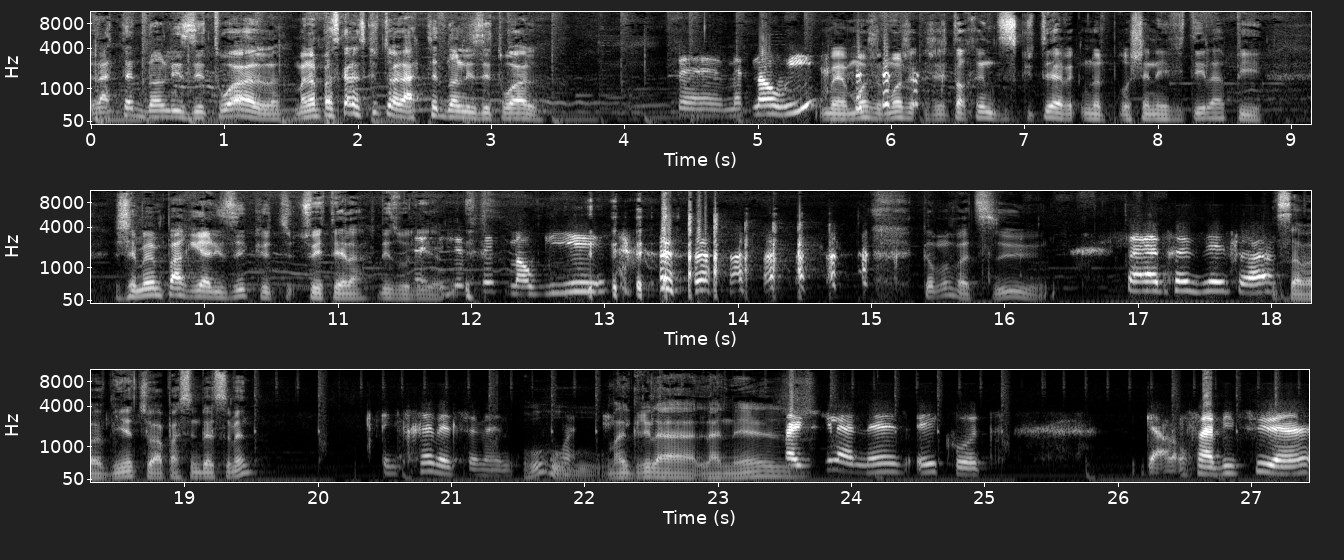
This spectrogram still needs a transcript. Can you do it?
La tête dans les étoiles. Madame Pascal, est-ce que tu as la tête dans les étoiles? Ben, maintenant, oui. Mais moi, je, moi, j'étais en train de discuter avec notre prochain invité, là, puis j'ai même pas réalisé que tu, étais là. Désolé. Ben, je sais, tu m'as oublié. Comment vas-tu? Ça va très bien, toi? Ça va bien. Tu as passé une belle semaine? Une très belle semaine. Oh, malgré la, la, neige. Malgré la neige, écoute. Regarde, on s'habitue, hein?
